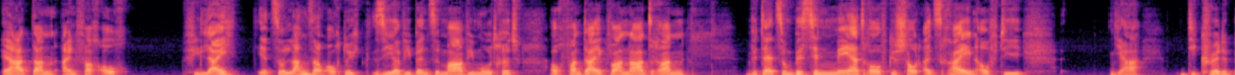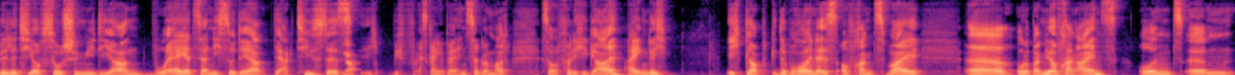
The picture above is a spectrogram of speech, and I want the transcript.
er hat dann einfach auch vielleicht jetzt so langsam auch durch Sieger wie Benzema, wie Modric, auch Van Dijk war nah dran, wird da jetzt so ein bisschen mehr drauf geschaut als rein auf die, ja, die Credibility auf Social Media, wo er jetzt ja nicht so der, der aktivste ist. Ja. Ich, ich, weiß gar nicht, ob er Instagram hat. Ist aber völlig egal, eigentlich. Ich glaube, De Bruyne ist auf Rang 2 äh, oder bei mir auf Rang 1 und ähm,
